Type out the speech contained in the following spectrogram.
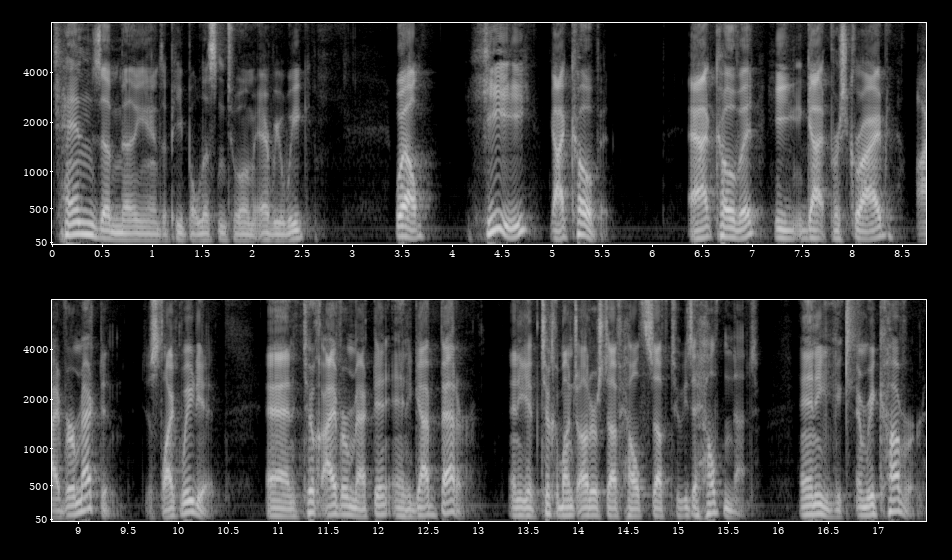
tens of millions of people listen to him every week. Well, he got COVID. At COVID, he got prescribed ivermectin, just like we did, and took ivermectin, and he got better. And he took a bunch of other stuff, health stuff too. He's a health nut, and he and recovered.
